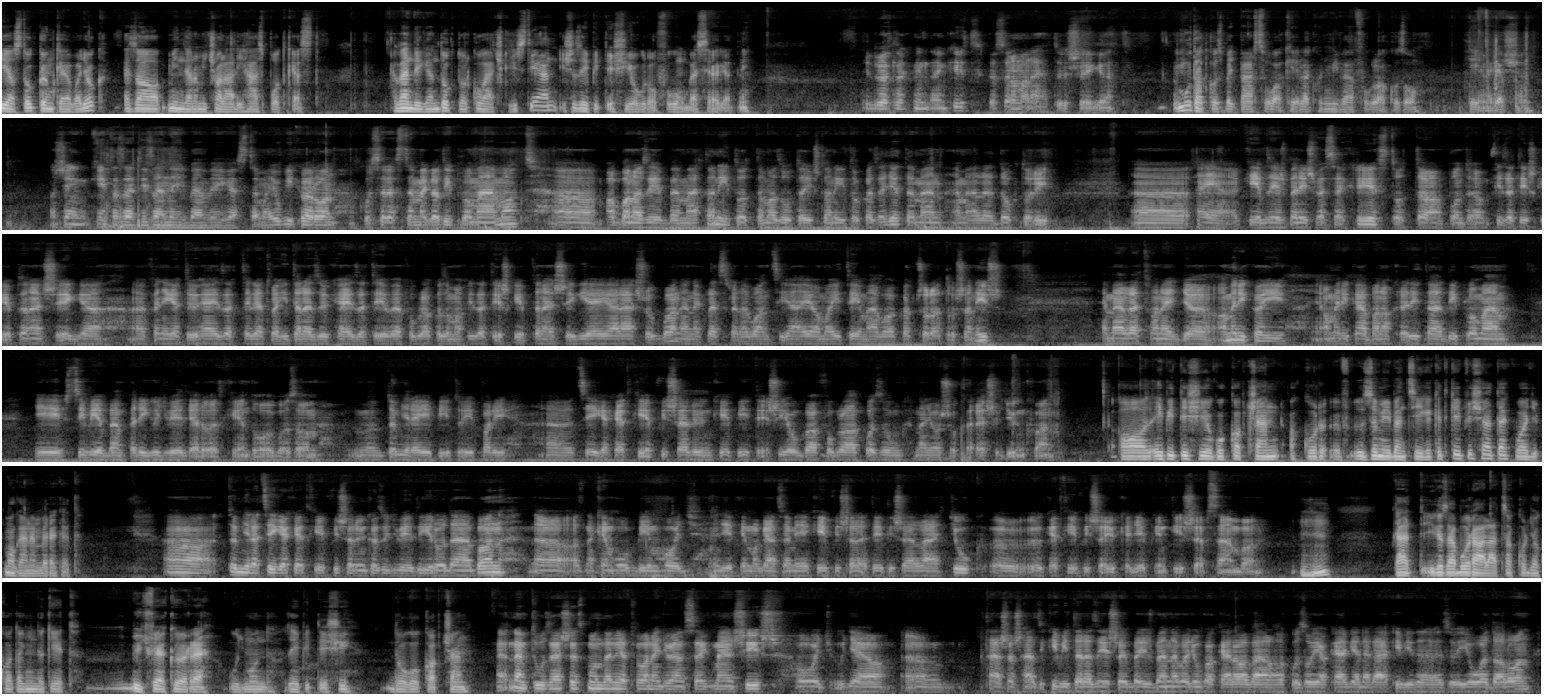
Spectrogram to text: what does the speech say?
Sziasztok, Kömkel vagyok, ez a Minden, ami családi ház podcast. A vendégem dr. Kovács Krisztián, és az építési jogról fogunk beszélgetni. Üdvözlök mindenkit, köszönöm a lehetőséget. Mutatkozz be egy pár szóval kérlek, hogy mivel foglalkozol ténylegesen. Most én 2014-ben végeztem a jogi karon, akkor szereztem meg a diplomámat. Abban az évben már tanítottam, azóta is tanítok az egyetemen, emellett doktori képzésben is veszek részt, ott a, pont a fizetésképtelenséggel fenyegető helyzettel, illetve hitelezők helyzetével foglalkozom a fizetésképtelenségi eljárásokban, ennek lesz relevanciája a mai témával kapcsolatosan is. Emellett van egy amerikai, Amerikában akreditált diplomám, és civilben pedig ügyvédjelöltként dolgozom. Többnyire építőipari cégeket képviselünk, építési joggal foglalkozunk, nagyon sok peres ügyünk van. Az építési jogok kapcsán akkor zömében cégeket képviseltek, vagy magánembereket? A, többnyire cégeket képviselünk az ügyvédi irodában, az nekem hobbim, hogy egyébként magánszemélyek képviseletét is ellátjuk, őket képviseljük egyébként kisebb számban. Uh-huh. Tehát igazából rálátsz akkor gyakorlatilag mind a két ügyfélkörre, úgymond az építési dolgok kapcsán. Nem túlzás ezt mondani, illetve van egy olyan szegmens is, hogy ugye a, a társasházi kivitelezésekben is benne vagyunk, akár a vállalkozói, akár generál kivitelezői oldalon,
